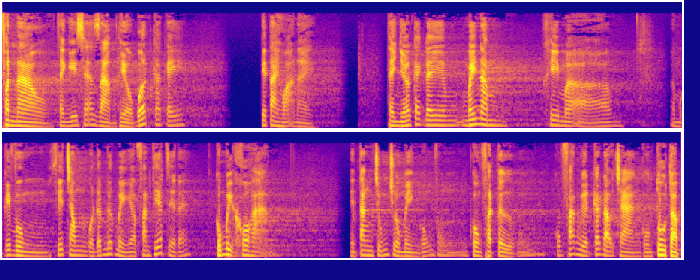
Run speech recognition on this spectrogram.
phần nào thầy nghĩ sẽ giảm thiểu bớt các cái cái tai họa này. Thầy nhớ cách đây mấy năm khi mà ở, một cái vùng phía trong của đất nước mình ở phan thiết gì đấy cũng bị khô hạn thì tăng chúng chùa mình cũng, cũng cùng phật tử cũng, cũng phát nguyện các đạo tràng cùng tu tập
